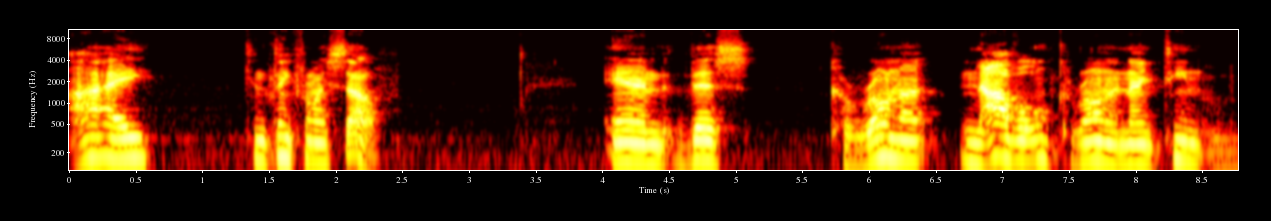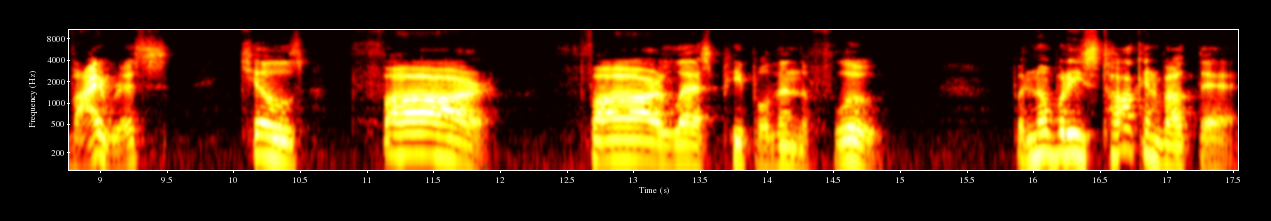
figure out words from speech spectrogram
I can think for myself. And this corona novel corona 19 virus kills far far less people than the flu. But nobody's talking about that.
